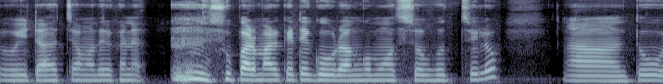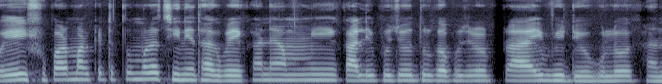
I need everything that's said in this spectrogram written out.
তো এটা হচ্ছে আমাদের এখানে সুপার মার্কেটে গৌরাঙ্গ মহোৎসব হচ্ছিল। তো এই সুপার মার্কেটে তোমরা চিনে থাকবে। এখানে আমি কালী পুজো, দুর্গা পুজোর প্রায় ভিডিওগুলো এখান,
